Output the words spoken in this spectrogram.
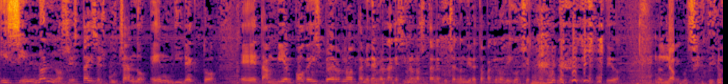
Y si no nos estáis escuchando en directo, eh, también podéis vernos. También es verdad que si no nos están escuchando en directo, ¿para qué lo digo? Si es que no, no tiene ningún sentido. No, tiene ningún sentido.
